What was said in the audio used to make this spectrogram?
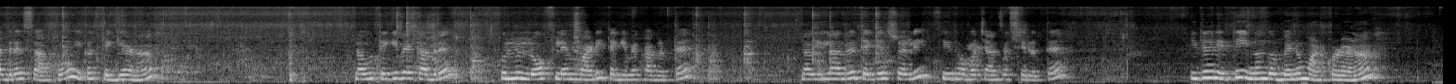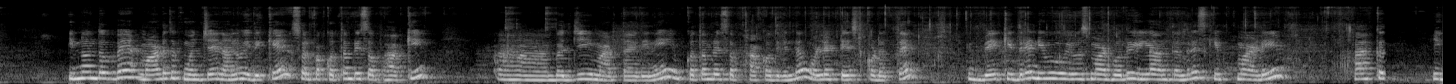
ಆದರೆ ಸಾಕು. ಈಗ ತೆಗಿಯೋಣ. ನಾವು ತೆಗಿಬೇಕಾದ್ರೆ ಫುಲ್ಲು ಲೋ ಫ್ಲೇಮ್ ಮಾಡಿ ತೆಗಿಬೇಕಾಗುತ್ತೆ. ನಾವು ಇಲ್ಲಾಂದರೆ ತೆಗೆಯೋಷ್ಟರಲ್ಲಿ ಸೀದು ಹೋಗೋ ಚಾನ್ಸಸ್ ಇರುತ್ತೆ. ಇದೇ ರೀತಿ ಇನ್ನೊಂದು ಒಬ್ಬೆನೂ ಮಾಡ್ಕೊಳ್ಳೋಣ. ಇನ್ನೊಂದೊಬ್ಬೆ ಮಾಡೋದಕ್ಕೆ ಮುಂಚೆ ನಾನು ಇದಕ್ಕೆ ಸ್ವಲ್ಪ ಕೊತ್ತಂಬರಿ ಸೊಪ್ಪು ಹಾಕಿ ಬಜ್ಜಿ ಮಾಡ್ತಾ ಇದ್ದೀನಿ. ಕೊತ್ತಂಬರಿ ಸೊಪ್ಪು ಹಾಕೋದ್ರಿಂದ ಒಳ್ಳೆ ಟೇಸ್ಟ್ ಕೊಡುತ್ತೆ. ಇದು ಬೇಕಿದ್ದರೆ ನೀವು ಯೂಸ್ ಮಾಡ್ಬೋದು, ಇಲ್ಲ ಅಂತಂದರೆ ಸ್ಕಿಪ್ ಮಾಡಿ ಹಾಕ ಈಗ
